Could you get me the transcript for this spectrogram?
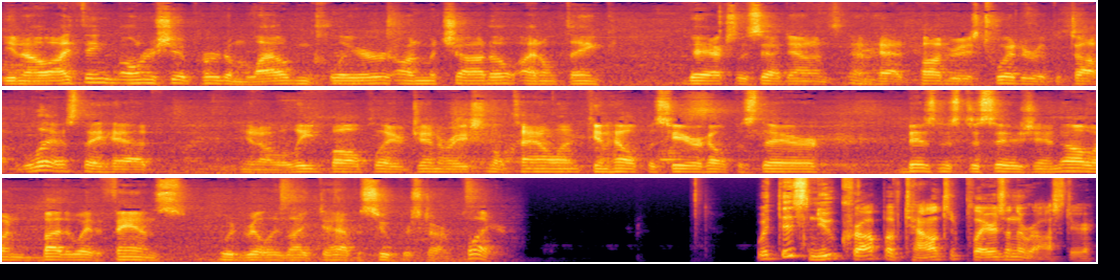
You know, I think ownership heard them loud and clear on Machado. I don't think they actually sat down and, and had Padres Twitter at the top of the list. They had you know, elite ball player, generational talent, can help us here, help us there, business decision. Oh, and by the way, the fans would really like to have a superstar player. With this new crop of talented players on the roster,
